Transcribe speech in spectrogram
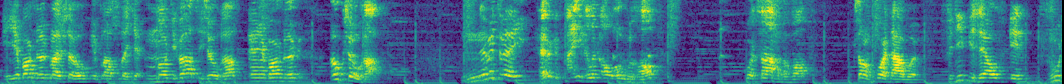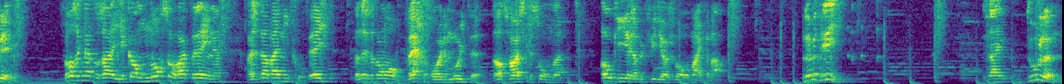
je bankdruk blijft zo, in plaats van dat je motivatie zo gaat en je bankdruk ook zo gaat. Nummer 2 heb ik het eigenlijk al over gehad. Kort samengevat. Ik zal hem kort houden. Verdiep jezelf in voeding. Zoals ik net al zei, je kan nog zo hard trainen. Als je daarbij niet goed eet, dan is het allemaal weggegooide moeite. Dat is hartstikke zonde. Ook hier heb ik video's voor op mijn kanaal. Nummer 3 zijn doelen.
